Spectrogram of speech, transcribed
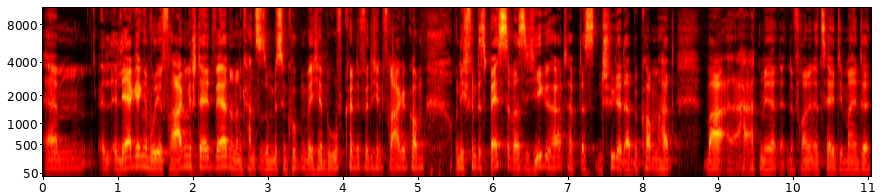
ähm, Lehrgänge, wo dir Fragen gestellt werden und dann kannst du so ein bisschen gucken, welcher Beruf könnte für dich in Frage kommen. Und ich finde das Beste, was ich je gehört habe, dass ein Schüler da bekommen hat, war, äh, hat mir eine Freundin erzählt, die meinte,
